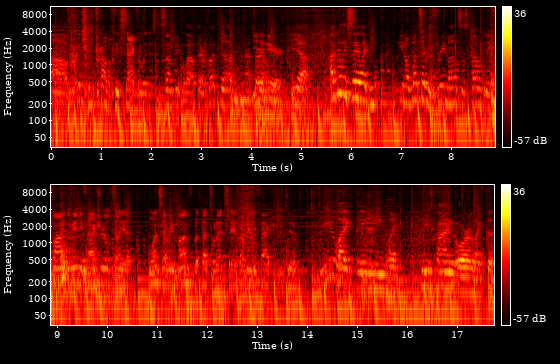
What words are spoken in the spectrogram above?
um, which is probably sacrilegious to some people out there. But uh, That's right know, here. Yeah, I'd really say like you know once every three months is probably fine. The manufacturer will tell you once every month, but that's what I'd say manufactured it too. Do you like the like these kind or like the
